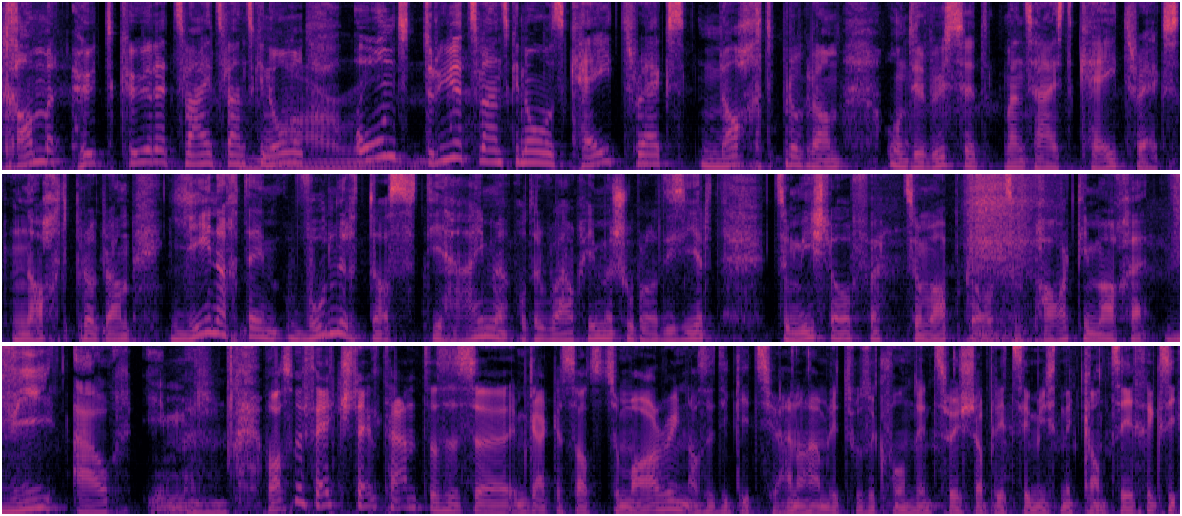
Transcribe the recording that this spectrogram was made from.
kann man heute hören, 22.00 und 23.00 das K-Tracks Nachtprogramm. Und ihr wisst, wenn es heisst K-Tracks Nachtprogramm, je nachdem, ihr das die Heime oder wo auch immer schubladisiert, zum Einschlafen, zum Abgehen, zum Party machen, wie auch immer. Was wir festgestellt haben, dass es äh, im Gegensatz zu Marvin, also die gibt es ja auch noch, haben wir jetzt herausgefunden inzwischen, aber jetzt sind wir uns nicht ganz sicher gewesen.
